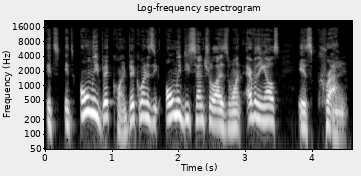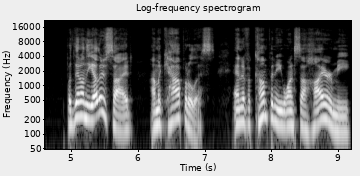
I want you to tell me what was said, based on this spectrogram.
it's it's only Bitcoin. Bitcoin is the only decentralized one. Everything else is crap. Right. But then on the other side, I'm a capitalist, and if a company wants to hire me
